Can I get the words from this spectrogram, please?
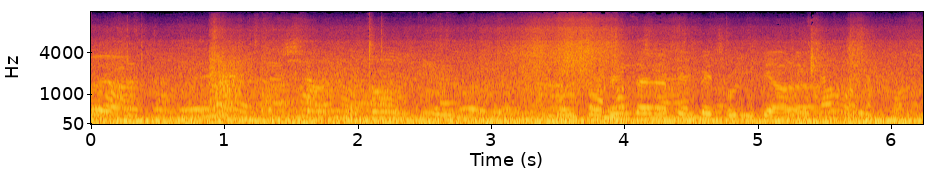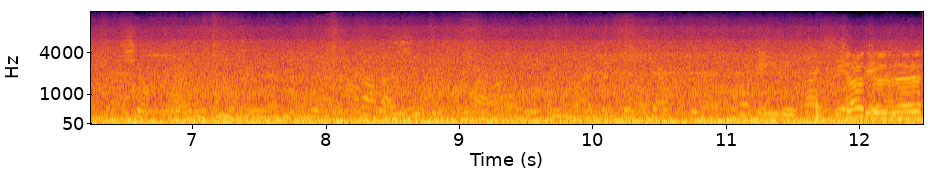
对啊。我昨天在那边被处理掉了。小姐呢？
